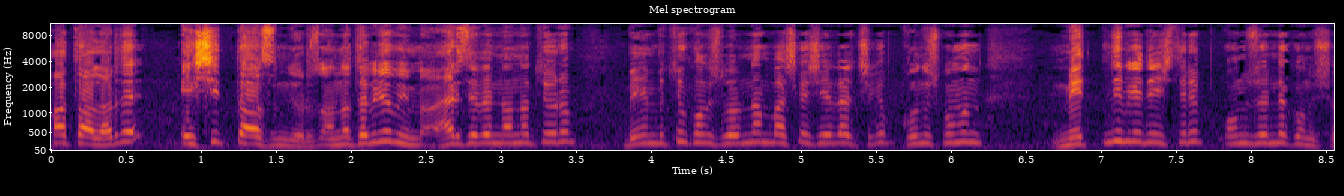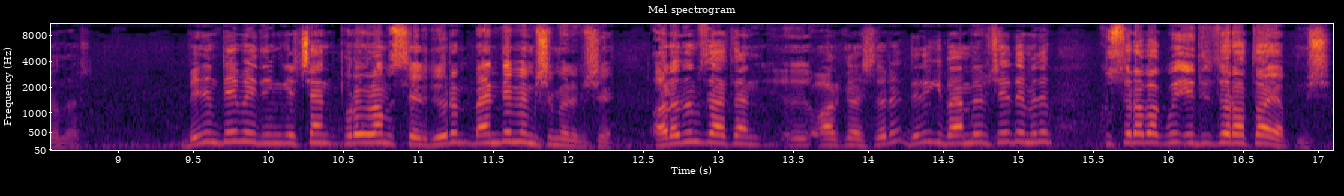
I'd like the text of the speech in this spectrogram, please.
Hatalar da eşit dağılsın diyoruz. Anlatabiliyor muyum? Her seferinde anlatıyorum. Benim bütün konuşmalarımdan başka şeyler çıkıp konuşmamın metnini bile değiştirip onun üzerinde konuşuyorlar. Benim demediğim geçen programı seyrediyorum. Ben dememişim öyle bir şey. Aradım zaten e, arkadaşları. Dedi ki ben böyle bir şey demedim. Kusura bakmayın editör hata yapmış.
